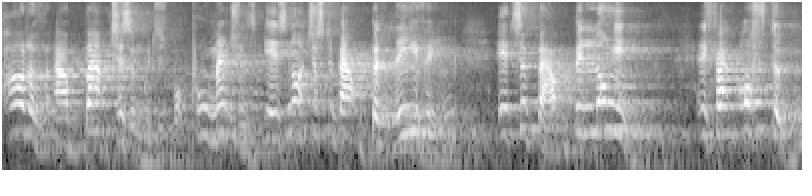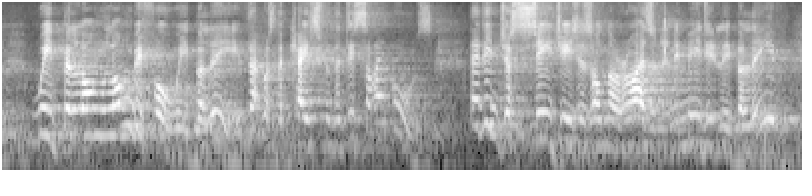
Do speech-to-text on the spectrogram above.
Part of our baptism, which is what Paul mentions, is not just about believing, it's about belonging. And in fact, often we belong long before we believe. That was the case for the disciples. They didn't just see Jesus on the horizon and immediately believe,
